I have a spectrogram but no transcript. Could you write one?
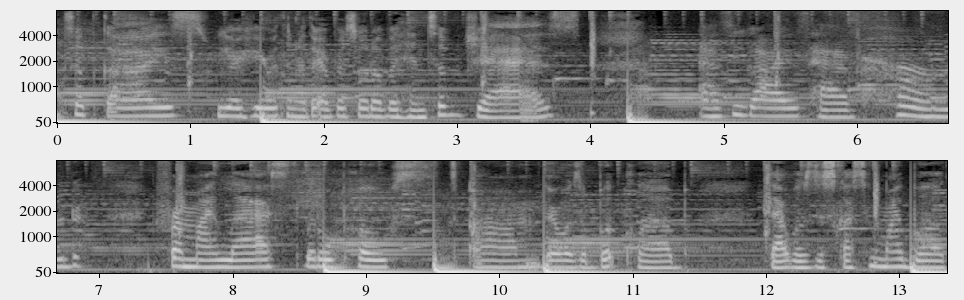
What's up, guys? We are here with another episode of A Hint of Jazz. As you guys have heard from my last little post, um, there was a book club that was discussing my book,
